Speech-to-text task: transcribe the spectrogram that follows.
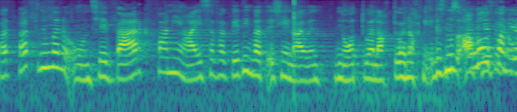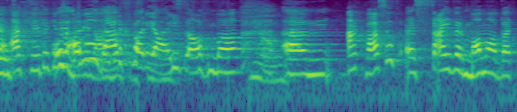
wat wat noem hulle ons? Jy werk van die huis af. Ek weet nie wat is jy nou in na 2020 nie. Dis mos almal van nie- ons. ek weet nie ons almal werk van die huis af, maar ehm um, ek was ook 'n suiwer mamma wat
